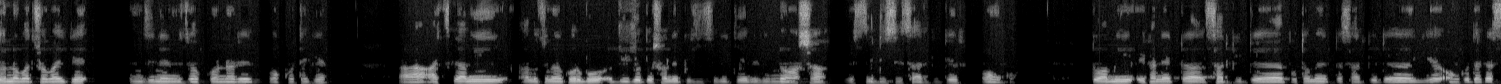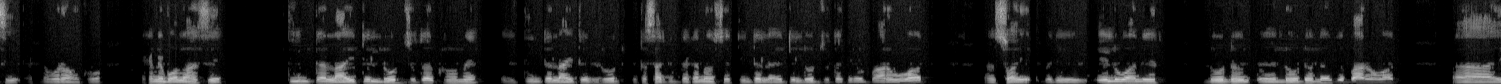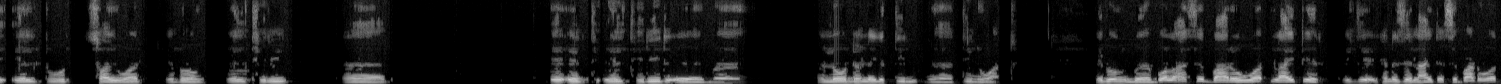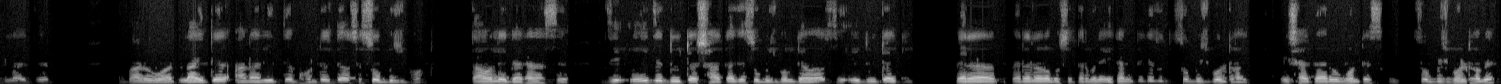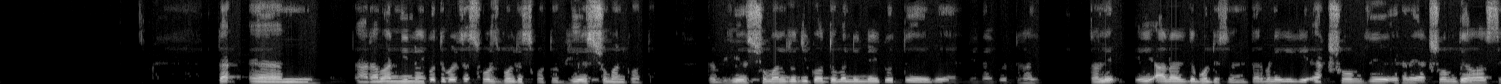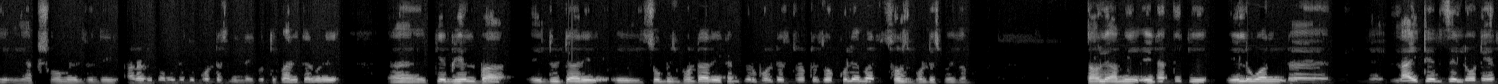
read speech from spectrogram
ধন্যবাদ সবাইকে engineering job কর্নারের পক্ষ থেকে। আজকে আমি আলোচনা করব বিগত সালে পিসিসিবিতে বিভিন্ন আশা এসসিডিসি সার্কিটের অঙ্ক। তো আমি এখানে একটা সার্কিট প্রথমে একটা সার্কিট ইয়ে অঙ্ক দেখাচ্ছি, এক নম্বর অঙ্ক। এখানে বলা হয়েছে, তিনটা লাইটের লোড যথাক্রমে তিনটা লাইটের লোড, একটা সার্কিট দেখানো আছে, তিনটা লাইটের লোড যথাক্রমে বারো ওয়াট মানে এল ওয়ানের লোড লোড হলো বারো ওয়াট এল টুর ছয় ওয়াট এবং এল থ্রি এল থ্রির লোড হলে তিন তিন ওয়াট এবং বলা আছে বারো ওয়াট লাইটের এই যে এখানে যে লাইট আছে বারো ওয়াট লাইটের বারো ওয়াট লাইটের আড়াআড়িতে ভোল্টেজ দেওয়া আছে চব্বিশ ভোল্ট তাহলে দেখা যাচ্ছে যে এই যে দুইটা শাখা যে চব্বিশ ভোল্ট দেওয়া আছে, এই দুইটা কি? প্যারালাল অবস্থা। তার মানে এখান থেকে যদি চব্বিশ ভোল্ট হয়, এই শাখারও ভোল্টেজ চব্বিশ ভোল্ট হবে। আর আবার নির্ণয় করতে বলছে সোর্স ভোল্টেজ কত ভিএস সমান কত। তা ভিএস সমান যদি কতবার নির্ণয় করতে নির্ণয় করতে হয়, তাহলে এই আড়াআড়িতে ভোল্টেজ হয়। তার মানে এই একশো ওহম যে এখানে একশো ওহম দেওয়া আছে, এই একশো ওহমের যদি আড়াআড়িতে আমি যদি ভোল্টেজ নির্ণয় করতে পারি, তার মানে কেভিএল বা এই দুইটার এই চব্বিশ ভোল্ট আর এখানকার ভোল্টেজ ড্রপটা যোগ করলে আমরা সোর্স ভোল্টেজ পেয়ে যাব। তাহলে আমি এখান থেকে এল ওয়ান লাইটের যে লোডের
